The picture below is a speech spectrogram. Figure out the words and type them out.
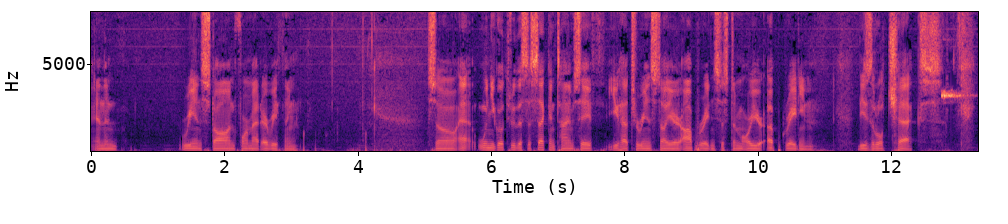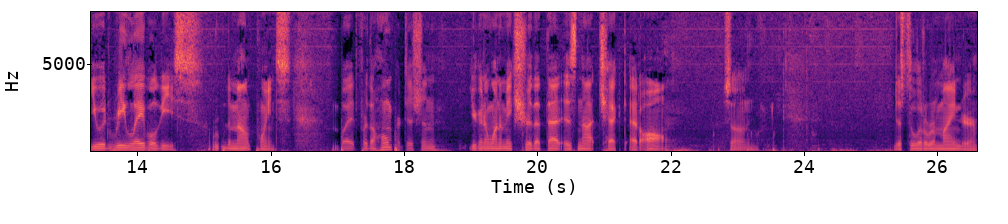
and then reinstall and format everything. So at, when you go through this a second time, say if you had to reinstall your operating system or you're upgrading these little checks. You would relabel these, the mount points. But for the home partition, you're going to want to make sure that that is not checked at all. So, just a little reminder.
